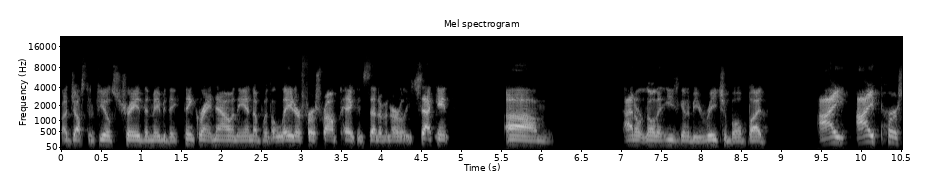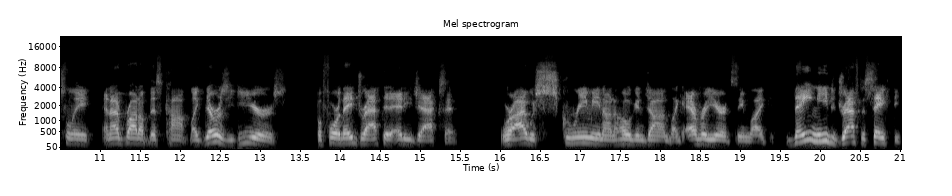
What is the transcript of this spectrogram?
a Justin Fields trade than maybe they think right now, and they end up with a later first round pick instead of an early second. Um, I don't know that he's going to be reachable, but I I personally, and I've brought up this comp, like there was years before they drafted Eddie Jackson, where I was screaming on Hogan John like every year it seemed like they need to draft a safety,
